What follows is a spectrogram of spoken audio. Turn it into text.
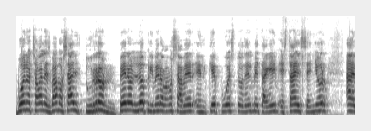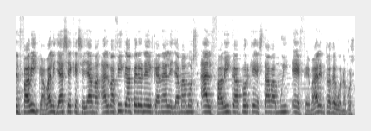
Bueno chavales, vamos al turrón, pero lo primero vamos a ver en qué puesto del metagame está el señor Alfabica, ¿vale? Ya sé que se llama Albafica, pero en el canal le llamamos Alfabica porque estaba muy F, ¿vale? Entonces, bueno, pues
